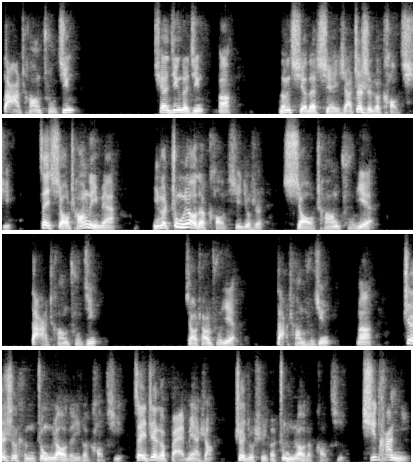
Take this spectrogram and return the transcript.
大肠主精。千金的金啊，能写的写一下，这是个考题，在小肠里面一个重要的考题就是小肠主液，大肠主精，小肠主液，大肠主精啊，这是很重要的一个考题，在这个版面上，这就是一个重要的考题，其他你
